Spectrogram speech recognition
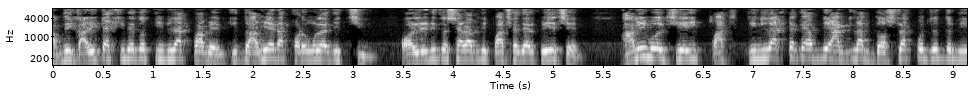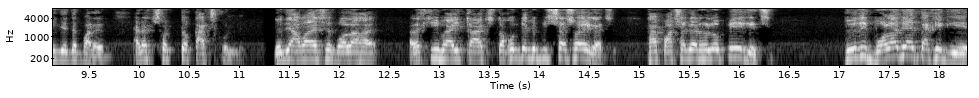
আপনি গাড়িটা কিনে তো তিন লাখ পাবেন, কিন্তু আমি একটা ফর্মুলা দিচ্ছি। অলরেডি তো স্যার আপনি পাঁচ হাজার পেয়েছেন। আমি বলছি, এই পাঁচ, তিন লাখ টাকা আপনি আট লাখ, দশ লাখ পর্যন্ত নিয়ে যেতে পারেন। একটা ছোট্ট কাজ করলে। যদি আমার এসে বলা হয়, আরে কি ভাই কাজ? তখন তো একটু বিশ্বাস হয়ে গেছে। হ্যাঁ পাঁচ হাজার হলেও পেয়ে গেছি। যদি বলা যায় তাকে গিয়ে,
